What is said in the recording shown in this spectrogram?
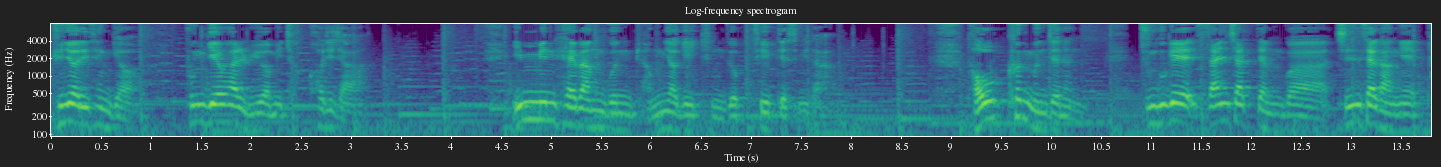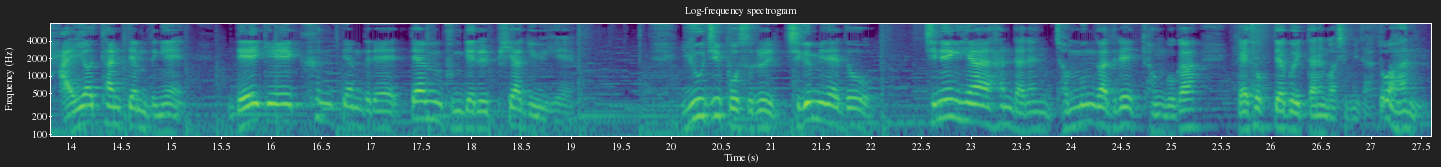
균열이 생겨 붕괴할 위험이 커지자 인민해방군 병력이 긴급 투입됐습니다. 더욱 큰 문제는 중국의 산샤댐과 진사강의 바이어탄댐 등의 4개의 큰 댐들의 댐 붕괴를 피하기 위해 유지 보수를 지금이라도 진행해야 한다는 전문가들의 경고가 계속되고 있다는 것입니다. 또한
